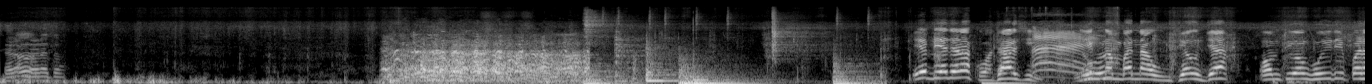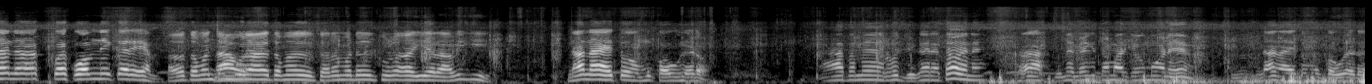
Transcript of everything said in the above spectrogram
શરમ પડે તો. એ બે જણા ગોધાર છે એક નંબર ના ઊંઝ્યા ઊંઝ્યા ઓમથી ઓમ હુઈ રહી પણ કોઈ કોમ નહીં કરે એમ. હવે તમને શું બોલાવે? તમે શરમ માટે થોડા યાર આવી ગઈ? ના ના એ તો હું કહું હેડો. આ તમે રોજ ભેગા રહેતા હોય ને? હા. એટલે મેં કીધું તમારે કેવું મોન એમ. ના ના એ તો હું કહું હેડો.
